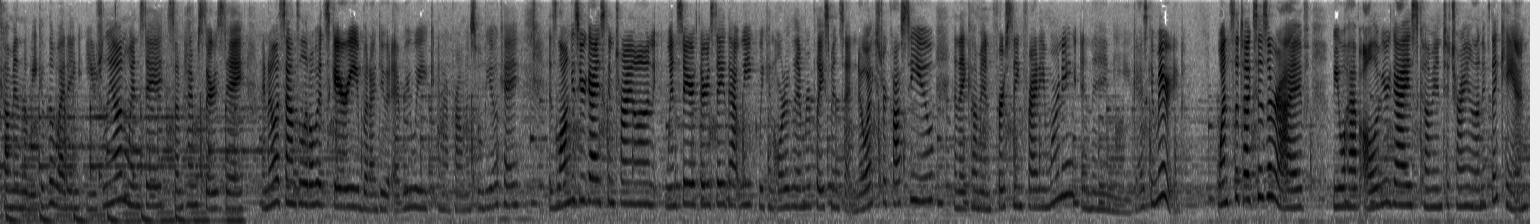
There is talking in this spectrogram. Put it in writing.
come in the week of the wedding, usually on Wednesday, sometimes Thursday. I know it sounds a little bit scary, but I do it every week and I promise we'll be okay. As long as your guys can try on Wednesday or Thursday that week, we can order them replacements at no extra cost to you, and they come in first thing Friday morning, and then you guys get married. Once the tuxes arrive, we will have all of your guys come in to try on if they can,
